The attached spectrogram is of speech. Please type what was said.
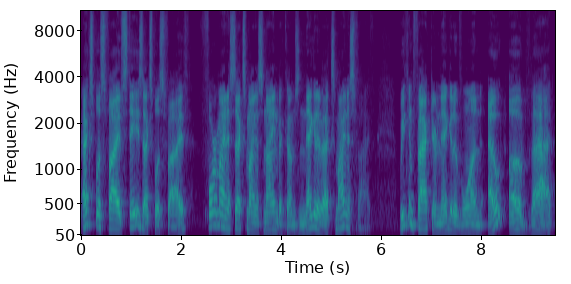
x plus 5 stays x plus 5. 4 minus x minus 9 becomes negative x minus 5. We can factor negative 1 out of that,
